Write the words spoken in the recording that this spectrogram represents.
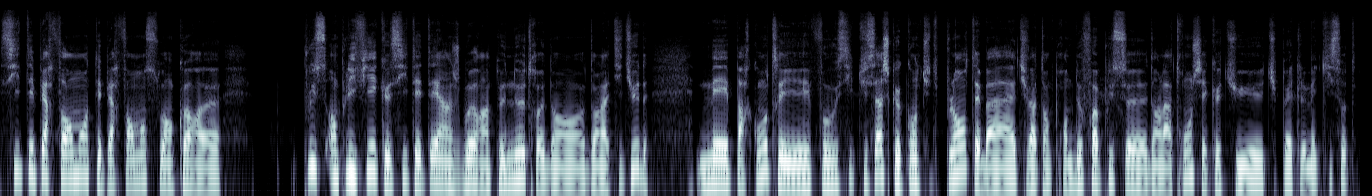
si tu es performant, tes performances soient encore... Euh, plus amplifiées que si tu étais un joueur un peu neutre dans, l'attitude. Mais par contre, il faut aussi que tu saches que quand tu te plantes, eh bah, tu vas t'en prendre deux fois plus euh, dans la tronche et que tu, tu peux être le mec qui saute.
